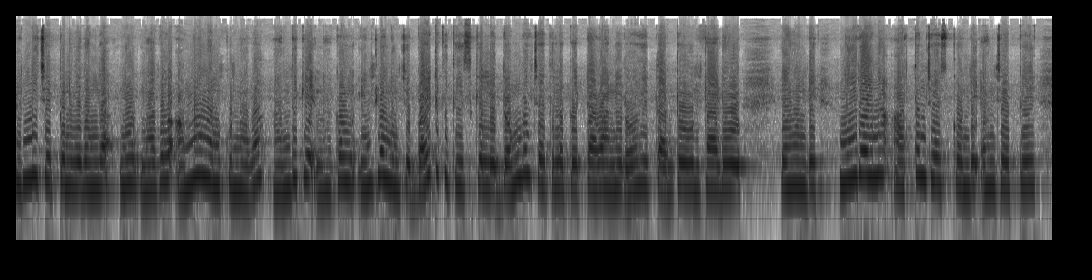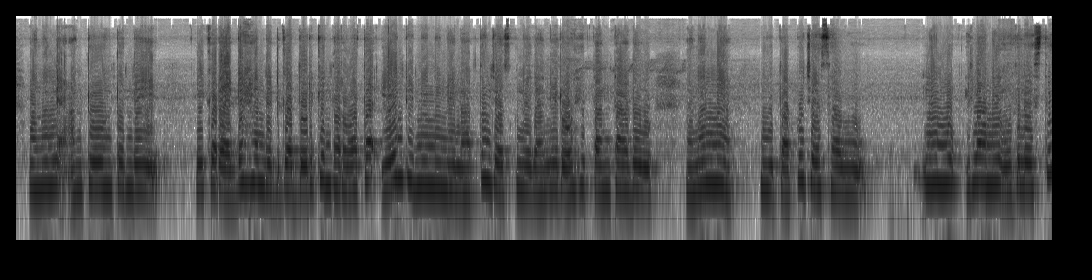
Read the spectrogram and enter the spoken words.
పిన్ని చెప్పిన విధంగా నువ్వు నగలు అమ్మాలనుకున్నావా? అందుకే నగలు ఇంట్లో నుంచి బయటకు తీసుకెళ్ళి దొంగల చేతిలో పెట్టావా? అని రోహిత్ అంటూ ఉంటాడు. ఏమండి మీరైనా అర్థం చేసుకోండి అని చెప్పి అనన్య అంటూ ఉంటుంది. ఇక రెడ్ హ్యాండెడ్గా దొరికిన తర్వాత ఏంటి నిన్ను నేను అర్థం చేసుకునేదాన్ని? రోహిత్ అంటాడు. అనన్య నువ్వు తప్పు చేశావు. నిన్ను ఇలానే వదిలేస్తే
